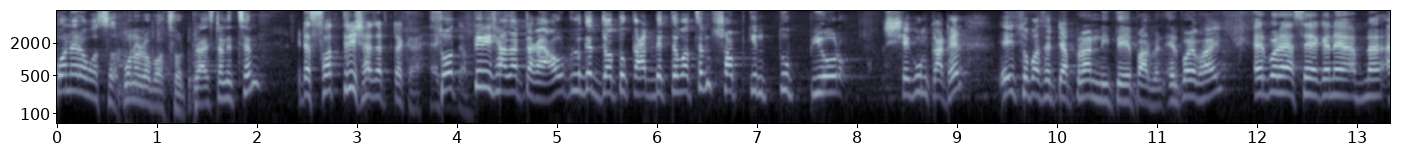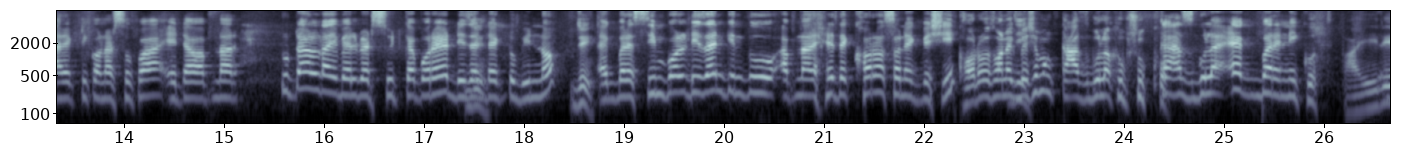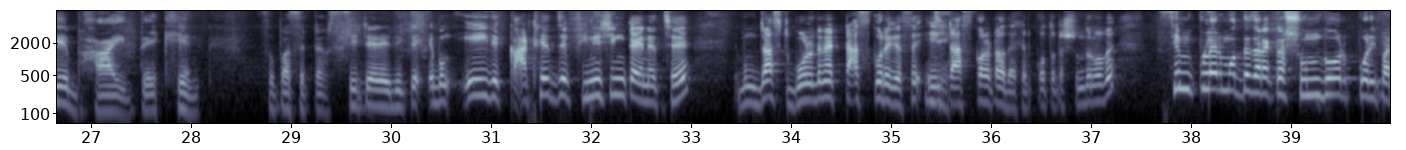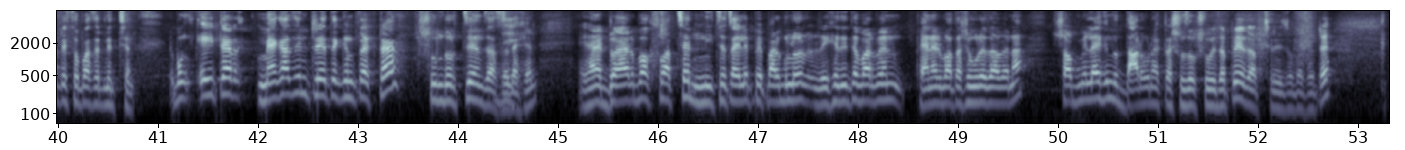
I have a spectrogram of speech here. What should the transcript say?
পনেরো বছর। পনেরো বছর। প্রাইসটা নিচ্ছেন? এটা ছত্রিশ হাজার টাকা। ছত্রিশ হাজার টাকায়। আউটলুকের যত কাঠ দেখতে পাচ্ছেন সব কিন্তু পিওর সেগুন কাঠের। এই সোফা সেটটি আপনারা নিতে পারবেন। এরপরে ভাই? এরপরে আছে এখানে আপনার আরেকটি কর্নার সোফা এটাও আপনার টোটাল ডাই ভেলভেট সুইট কাপড়ের। ডিজাইনটা একটু ভিন্ন। জি। একবারে সিম্পল ডিজাইন কিন্তু আপনার এতে খরচ অনেক বেশি। খরচ অনেক বেশি এবং কাজগুলো খুব সূক্ষ্ম। কাজগুলা একবারে নিখুঁত। বাইরে ভাই দেখেন। সোফা সেটটা সিটের এই দিকটা এবং এই যে কাঠের যে ফিনিশিংটা এনেছে এবং জাস্ট গোল্ডেনের টাচ করে গেছে এই টাচ করাটাও দেখেন কতটা সুন্দরভাবে। সিম্পলের মধ্যে যারা একটা সুন্দর পরিপাটি সোফা সেট নিচ্ছেন এবং এইটার ম্যাগাজিন ট্রেতে কিন্তু একটা সুন্দর চেঞ্জ আছে দেখেন। এখানে ড্রয়ার বক্স পাচ্ছেন নিচে চাইলে পেপারগুলো রেখে দিতে পারবেন ফ্যানের বাতাসে উড়ে যাবে না। সব মিলাই কিন্তু দারুণ একটা সুযোগ সুবিধা পেয়ে যাচ্ছেন এই সোফা সেটে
